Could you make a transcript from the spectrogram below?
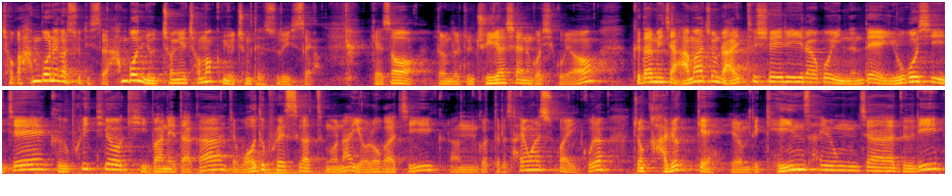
저거 한 번에 갈 수도 있어요. 한 번 요청에 저만큼 요청될 수도 있어요. 그래서 여러분들 좀 주의하셔야 하는 것이고요. 그 다음에 이제 아마존 Lightsail이라고 있는데 이것이 이제 그 Free Tier 기반에다가 이제 WordPress 같은 거나 여러 가지 그런 것들을 사용할 수가 있고요. 좀 가볍게 여러분들 개인 사용자들이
